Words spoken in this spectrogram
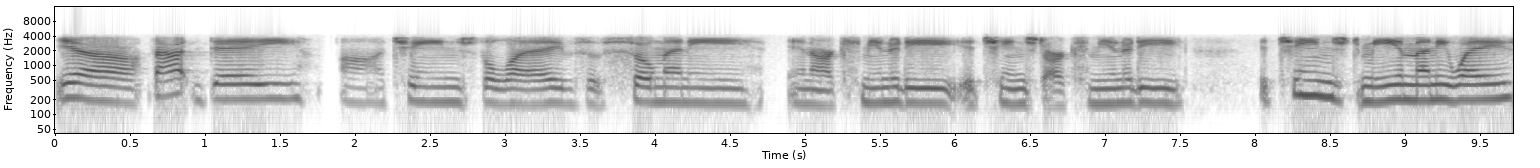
Yeah, that day uh, changed the lives of so many in our community. It changed our community. It changed me in many ways.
